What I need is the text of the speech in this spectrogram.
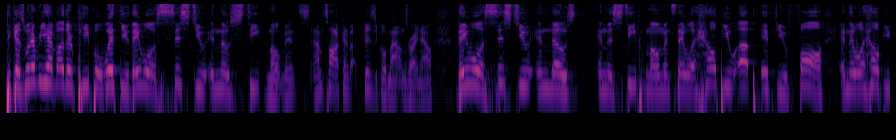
Because whenever you have other people with you, they will assist you in those steep moments. And I'm talking about physical mountains right now. They will assist you in those in the steep moments. They will help you up if you fall, and they will help you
